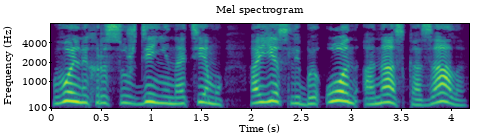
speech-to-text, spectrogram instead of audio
вольных рассуждений на тему «а если бы он, она сказала?»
